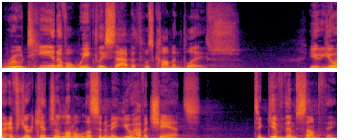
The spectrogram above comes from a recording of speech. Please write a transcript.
routine of a weekly Sabbath was commonplace. You, you, if your kids are little, listen to me, you have a chance to give them something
